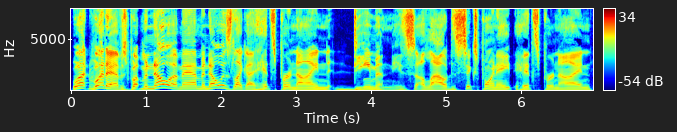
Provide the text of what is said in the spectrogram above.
what whatevs. But Manoah, man, Manoah's like a hits per nine demon. He's allowed six point eight hits per nine.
